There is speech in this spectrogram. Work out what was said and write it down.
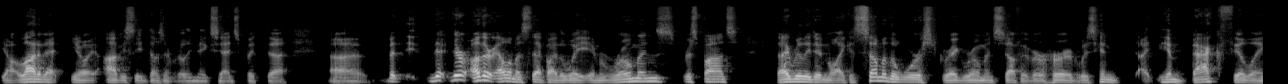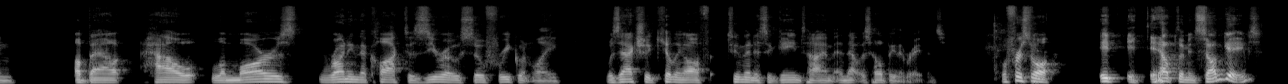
you know a lot of that. You know, obviously it doesn't really make sense, but uh, uh, but th- there are other elements that, by the way, in Roman's response that I really didn't like. It's some of the worst Greg Roman stuff I've ever heard was him him backfilling about how Lamar's running the clock to zero so frequently was actually killing off two minutes of game time, and that was helping the Ravens. Well, first of all, it it, it helped them in some games,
